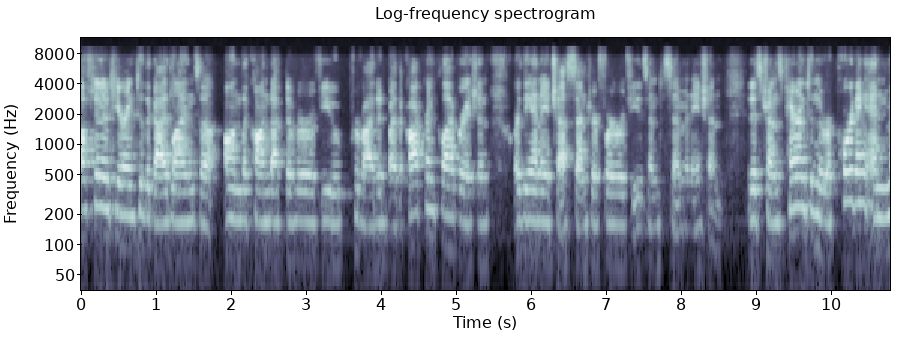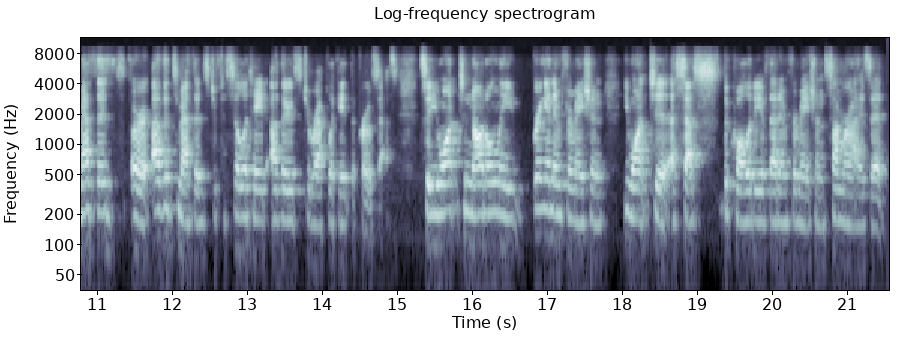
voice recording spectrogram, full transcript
often adhering to the guidelines uh, on the conduct of a review provided by the Cochrane Collaboration or the NHS Center for Reviews and Dissemination. It is transparent in the reporting and methods, or of its methods to facilitate others to replicate the process. So you want to not only bring in information, you want to assess the quality of that information, summarize it,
